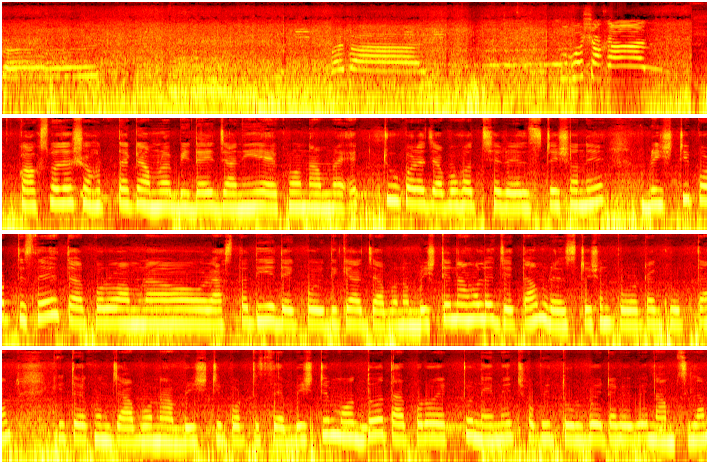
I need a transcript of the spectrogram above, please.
bye bye bye শুভ সকাল কক্সবাজার শহর থেকে আমরা বিদায় জানিয়ে এখন আমরা একটু করে যাব হচ্ছে রেল স্টেশনে। বৃষ্টি পড়তেছে, তারপরও আমরা রাস্তা দিয়ে দেখব ওইদিকে আর যাব না। বৃষ্টি না হলে যেতাম, রেল স্টেশন পুরোটা ঘুরতাম, কিন্তু এখন যাব না, বৃষ্টি পড়তেছে। বৃষ্টির মধ্যেও তারপরও একটু নেমে ছবি তুলবো, এটা ভেবে নামছিলাম,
